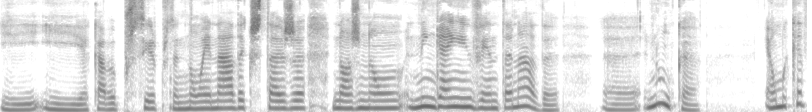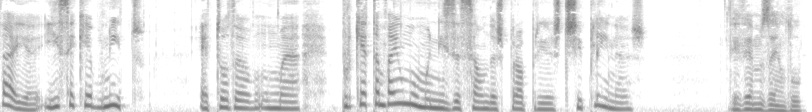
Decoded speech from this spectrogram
E, e, acaba por ser, portanto, não é nada que esteja. Nós não. Ninguém inventa nada. Uh, nunca. É uma cadeia e isso é que é bonito. É toda uma. Porque é também uma humanização das próprias disciplinas. Vivemos em loop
